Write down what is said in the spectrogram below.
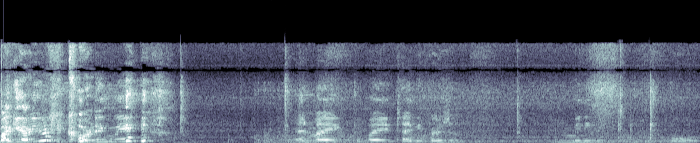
Mikey, are you recording me? and my my tiny person? Mini me? Oh.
